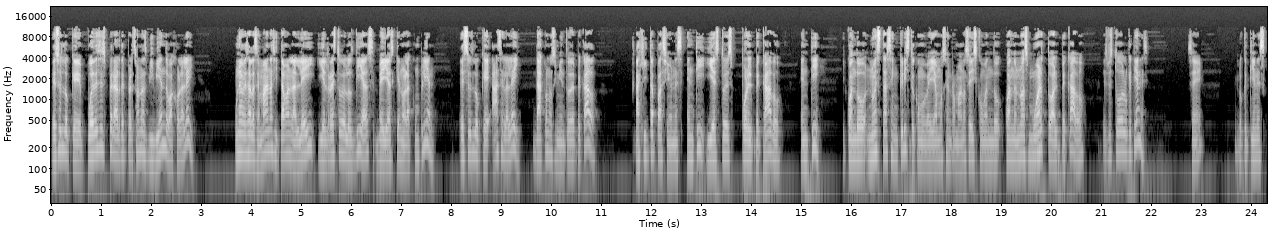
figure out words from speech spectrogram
Eso es lo que puedes esperar de personas viviendo bajo la ley. Una vez a la semana citaban la ley y el resto de los días veías que no la cumplían. Eso es lo que hace la ley, da conocimiento de pecado. Agita pasiones en ti y esto es por el pecado en ti. Y cuando no estás en Cristo, como veíamos en Romanos 6, cuando, cuando no has muerto al pecado, eso es todo lo que tienes. ¿Sí? Lo que tienes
